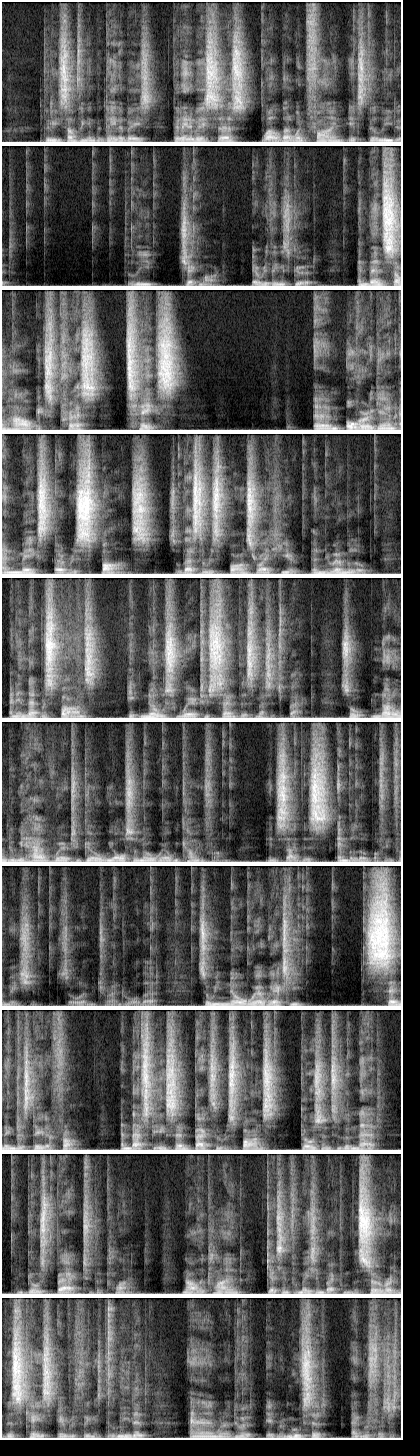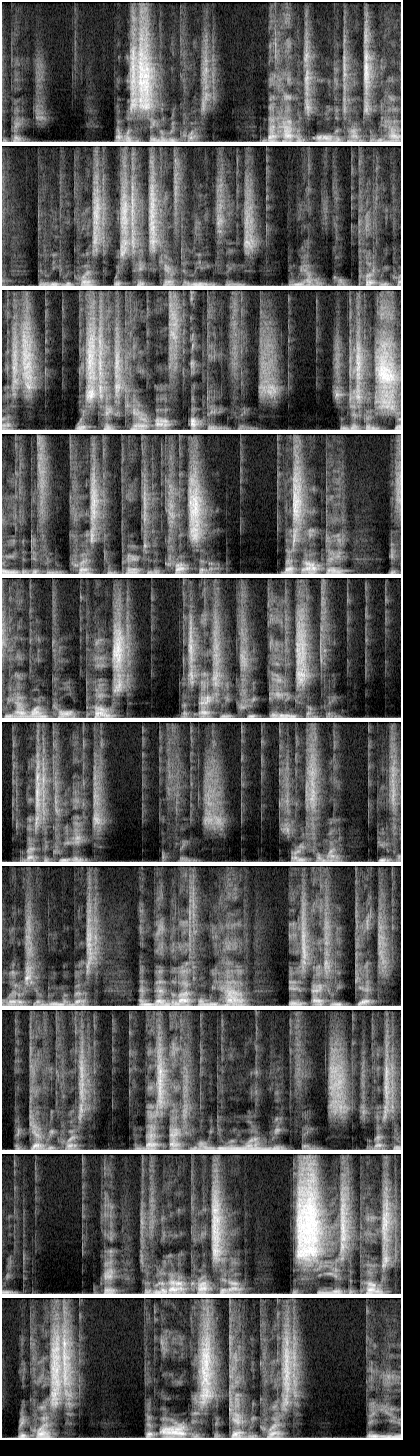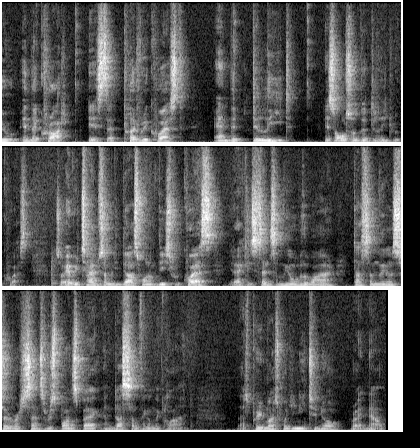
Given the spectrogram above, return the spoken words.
Delete something in the database. The database says, well, that went fine, it's deleted. Delete, check mark. Everything is good. And then somehow Express takes um, over again and makes a response. So that's the response right here, a new envelope. And in that response, it knows where to send this message back. So not only do we have where to go, we also know where we're coming from inside this envelope of information. So let me try and draw that. So we know where we're actually sending this data from. And that's being sent back to the response, goes into the net, and goes back to the client. Now the client gets information back from the server. In this case, everything is deleted. And when I do it, it removes it and refreshes the page. That was a single request. And that happens all the time. So we have delete request, which takes care of deleting things. Then we have what we call put requests, which takes care of updating things. So I'm just going to show you the different requests compared to the CRUD setup. That's the update. If we have one called post, that's actually creating something. So that's the create of things. Sorry for my beautiful letters here, I'm doing my best. And then the last one we have is actually get, a get request. And that's actually what we do when we want to read things. So that's the read. Okay, so if we look at our CRUD setup, the C is the post request, the R is the get request, the U in the CRUD is the put request, and the delete is also the delete request. So every time somebody does one of these requests, it actually sends something over the wire, does something on the server, sends a response back, and does something on the client. That's pretty much what you need to know right now.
